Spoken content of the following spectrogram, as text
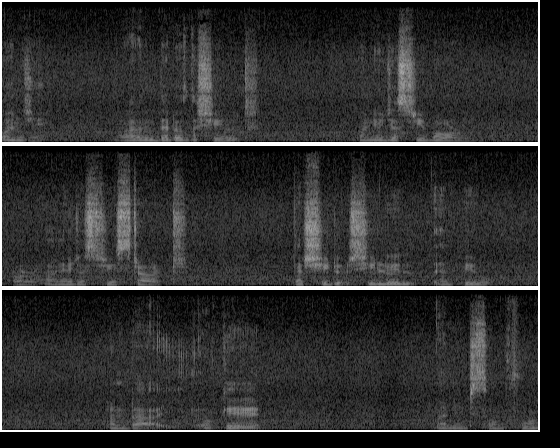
omg well that was the shield. When you just reborn or when you just restart that shield, shield will help you don't die. Okay. I need some food.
